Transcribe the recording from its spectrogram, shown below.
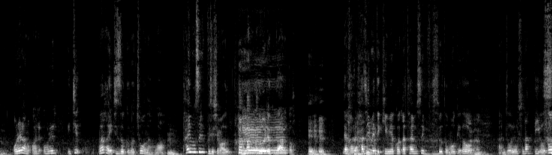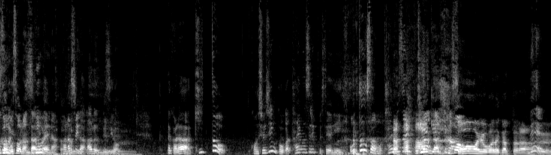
うん。俺らの俺俺一我が一族の長男はうん。タイムスリップしてしまう能力があると。えだから初めて君はこれからタイムスリップすると思うけど、うん。あの動揺しなくていいよお父さんもそうなんだみたいな話があるんですよ、うんだからきっとこの主人公がタイムスリップしたように お父さんもタイムスリップしたんだ。経験者そそうは呼ばなかったな。で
